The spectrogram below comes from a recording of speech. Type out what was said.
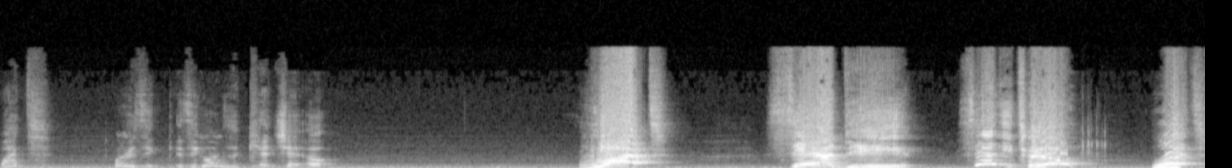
What? Where is he? Is he going to the kitchen? Oh. What? Sandy? Sandy too? What?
